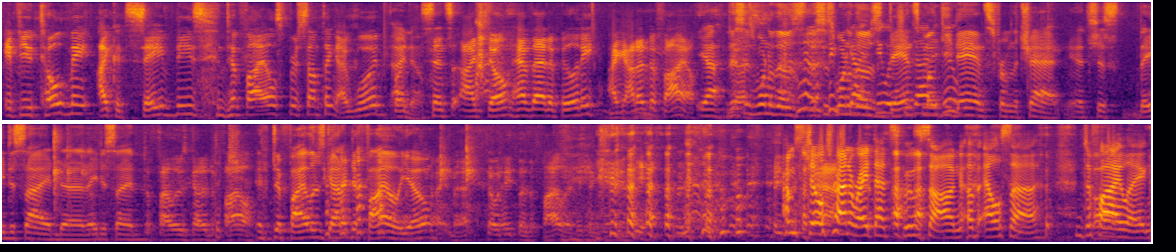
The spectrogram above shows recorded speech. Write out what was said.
if you told me I could save these defiles for something, I would. But I know. since I don't have that ability, I gotta defile. Yeah, this is one of those. This is one of those do what you dance monkey do. dance from the chat. It's just they decide. Uh, they decide. Defiler's got to defile. Defiler's gotta defile, yo. Right, man. Don't hate the defiler. Hate the game. Yeah. I'm still trying to write that spoof song of Elsa defiling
